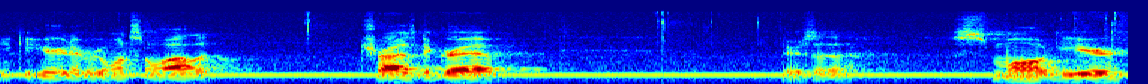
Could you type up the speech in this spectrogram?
You can hear it every once in a while. It tries to grab. There's a small gear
